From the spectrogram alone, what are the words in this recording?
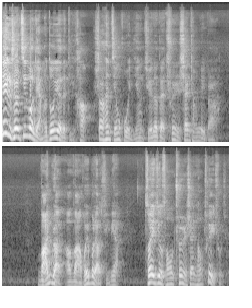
这个时候，经过两个多月的抵抗，上杉景虎已经觉得在春日山城里边啊，婉转啊挽回不了局面了，所以就从春日山城退出去了。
